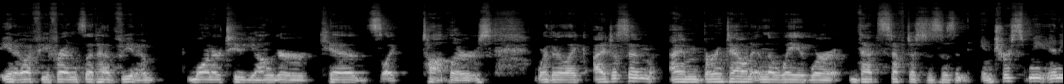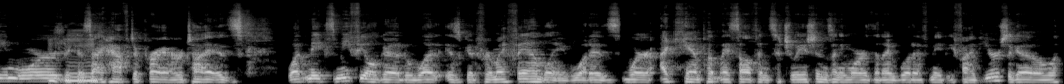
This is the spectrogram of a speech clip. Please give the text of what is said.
you know a few friends that have you know one or two younger kids like toddlers where they're like i just am i'm burnt out in the way where that stuff just doesn't interest me anymore mm-hmm. because i have to prioritize what makes me feel good, what is good for my family, what is where I can't put myself in situations anymore that I would have maybe five years ago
